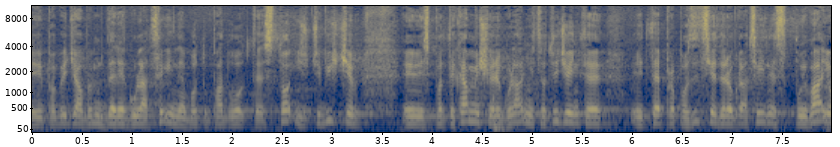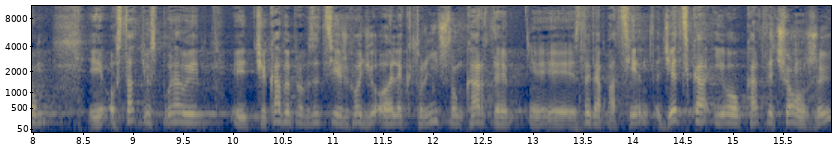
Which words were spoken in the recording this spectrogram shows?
y, powiedziałbym deregulacyjne, bo tu padło te 100 i rzeczywiście y, spotykamy się regularnie co tydzień, te, y, te propozycje deregulacyjne spływają. Ostatnio spłynęły ciekawe propozycje, jeżeli chodzi o elektroniczną kartę zdrowia pacjenta, dziecka i o kartę ciąży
